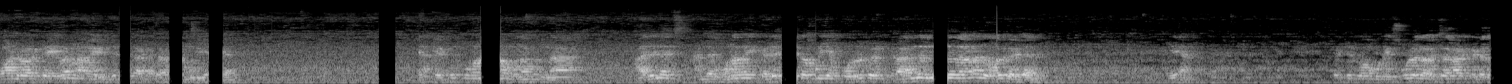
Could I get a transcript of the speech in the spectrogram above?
போன்றவற்றை எல்லாம் நாம எடுத்துக்காட்ட முடியாது. கெட்டு போன உணவுன்னா அதுல அந்த உணவை கெடுக்கக்கூடிய பொருட்கள் கலந்திருந்ததுனால அந்த உணவு கெட்டது. கெட்டு போகக்கூடிய சூழலை வச்சதுனால கெட்டது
